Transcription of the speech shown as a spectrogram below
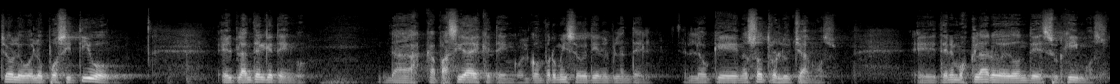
Yo lo, lo positivo, el plantel que tengo, las capacidades que tengo, el compromiso que tiene el plantel, lo que nosotros luchamos. Eh, tenemos claro de dónde surgimos,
